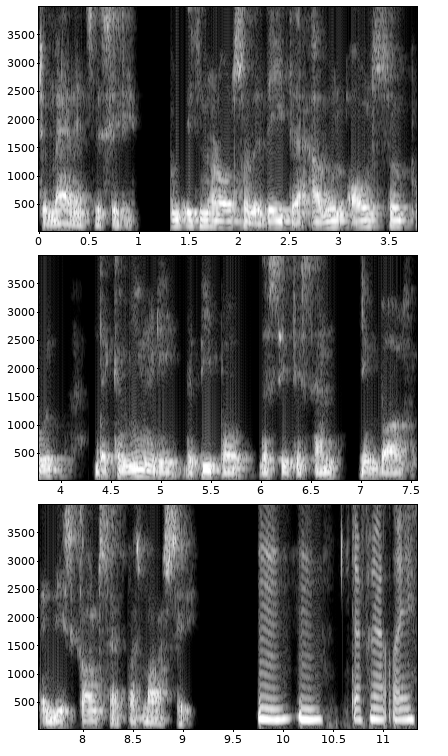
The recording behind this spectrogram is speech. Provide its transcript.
to manage the city. It's not also the data. I will also put the community, the people, the citizen involved in this concept of smart city. Mm-hmm, definitely.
